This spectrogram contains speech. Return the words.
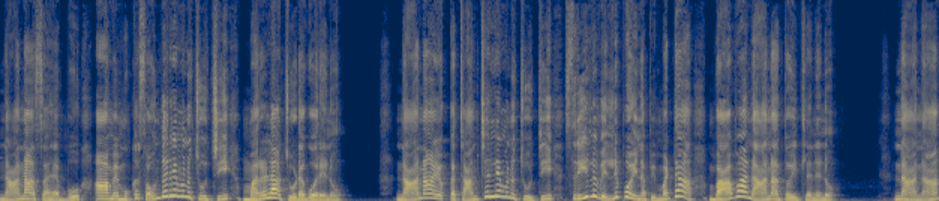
నానాసాహెబ్బు ఆమె ముఖ సౌందర్యమును చూచి మరలా చూడగోరెను. నానా యొక్క చాంచల్యమును చూచి స్త్రీలు వెళ్ళిపోయిన పిమ్మట బాబా నానాతో ఇట్లనెను. నానా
